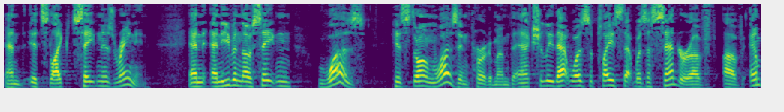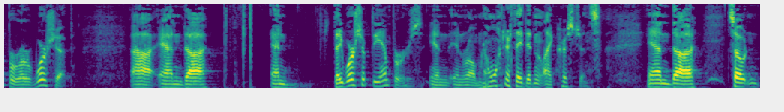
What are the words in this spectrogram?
And it's like Satan is reigning. And, and even though Satan was, his throne was in Pergamum, actually that was the place that was a center of, of emperor worship. Uh, and, uh, and they worshiped the emperors in, in Rome. No wonder they didn't like Christians. And uh, so,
